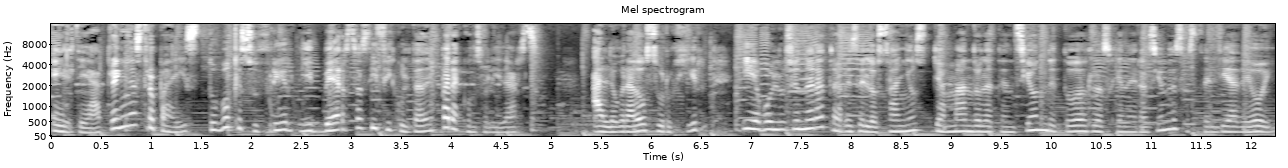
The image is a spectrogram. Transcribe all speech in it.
El teatro en nuestro país tuvo que sufrir diversas dificultades para consolidarse ha logrado surgir y evolucionar a través de los años llamando la atención de todas las generaciones hasta el día de hoy.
